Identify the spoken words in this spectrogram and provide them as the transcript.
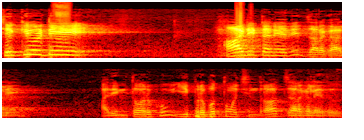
సెక్యూరిటీ ఆడిట్ అనేది జరగాలి. అది ఇంతవరకు ఈ ప్రభుత్వం వచ్చిన తర్వాత జరగలేదు.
